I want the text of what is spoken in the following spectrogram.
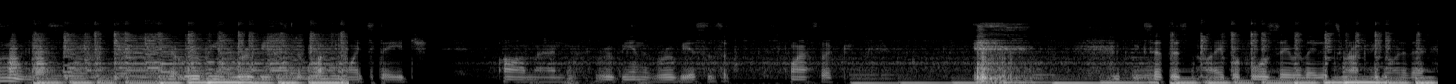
We got Ruby and the Ruby instead black and white stage. Oh man, Ruby and the Ruby, this is a classic. Except it's not April Fool's Day related, so we're not going to go into there.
